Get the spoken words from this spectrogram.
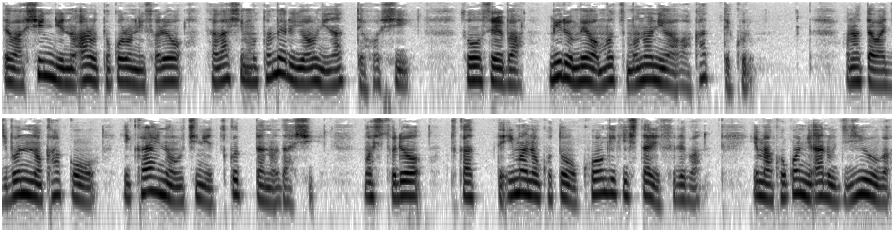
では真理のあるところにそれを探し求めるようになってほしい。そうすれば見る目を持つ者には分かってくる。あなたは自分の過去を怒りのうちに作ったのだし、もしそれを使って今のことを攻撃したりすれば、今ここにある自由が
